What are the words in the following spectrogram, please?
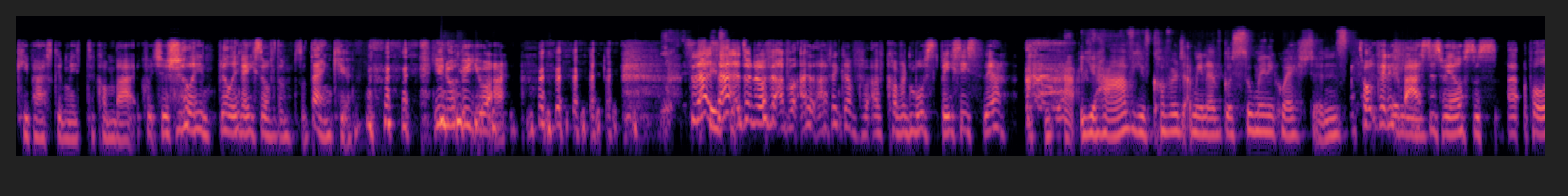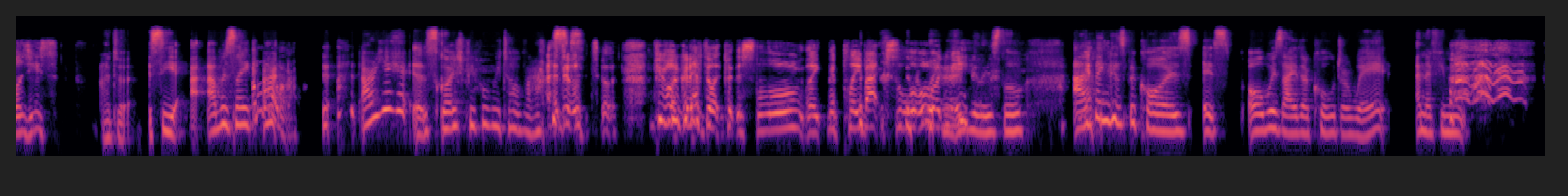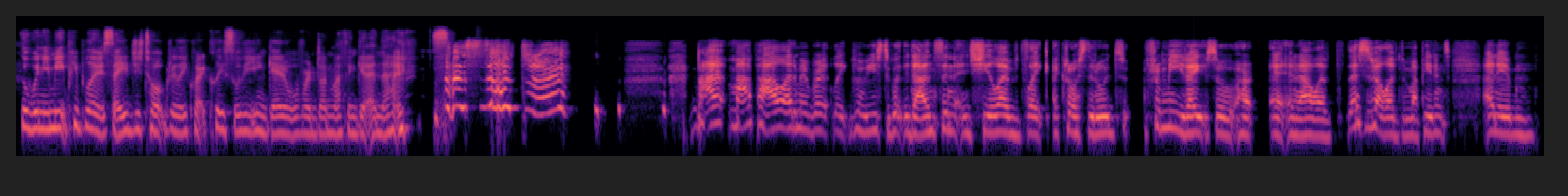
keep asking me to come back, which is really, really nice of them. So thank you. you know who you are. so that's it. I don't know if I've, I, think I've I've covered most bases there. yeah, you have. You've covered. I mean, I've got so many questions. I talk very Um, fast as well, so uh, apologies. I don't see. I, I was like, Oh. are, are you uh, Scottish people? We talk fast. I don't, don't- people are going to have to like put the slow, like the playback slow on Really, me. really slow. I Yeah. think it's because it's always either cold or wet, and if you meet. So when you meet people outside, you talk really quickly so that you can get it over and done with and get in the house. That's so true. My, my pal, I remember like when we used to go to the dancing and she lived like across the road from me, right? So her and I lived this is where I lived with my parents and um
